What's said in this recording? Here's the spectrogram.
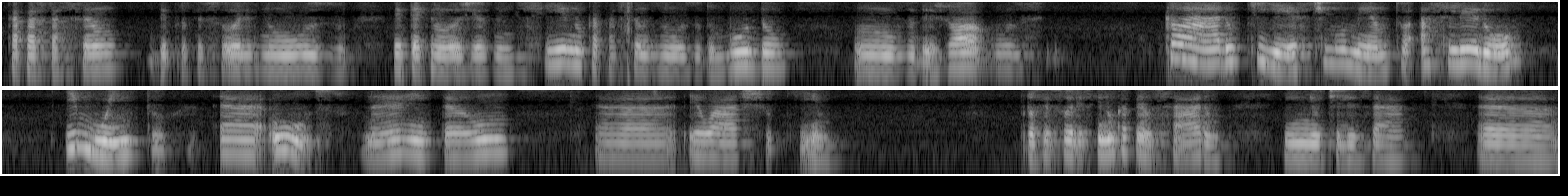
capacitação de professores no uso de tecnologias no ensino, capacitando no uso do Moodle, no uso de jogos. Claro que este momento acelerou e muito uh, o uso, né? Então, uh, eu acho que professores que nunca pensaram em utilizar uh,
